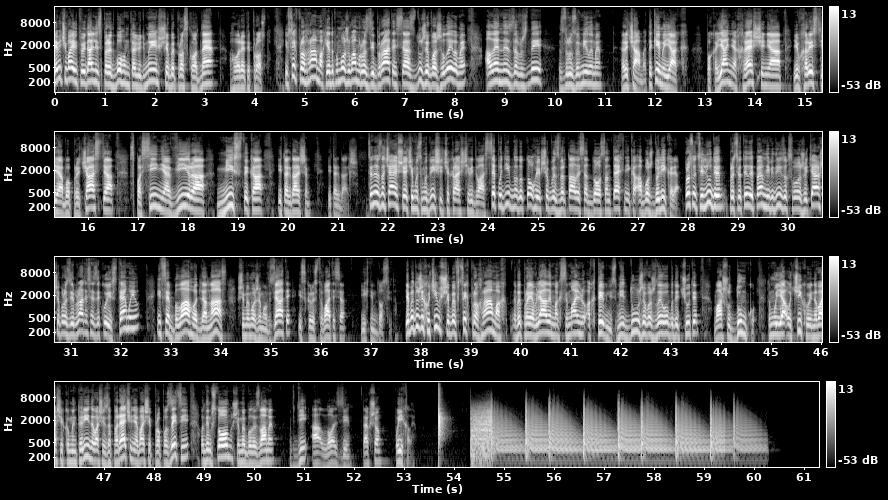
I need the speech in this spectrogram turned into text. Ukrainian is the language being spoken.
Я відчуваю відповідальність перед Богом та людьми, щоби про складне говорити просто. І в цих програмах я допоможу вам розібратися з дуже важливими, але не завжди зрозумілими речами, такими як покаяння, хрещення, Євхаристія або причастя, спасіння, віра, містика і так далі. І так далі. Це не означає, що я чимось мудріший чи краще від вас. Це подібно до того, якщо б ви зверталися до сантехніка або ж до лікаря. Просто ці люди присвятили певний відрізок свого життя, щоб розібратися з якоюсь темою, і це благо для нас, що ми можемо взяти і скористуватися їхнім досвідом. Я би дуже хотів, щоб в цих програмах ви проявляли максимальну активність. Мені дуже важливо буде чути вашу думку. Тому я очікую на ваші коментарі, на ваші заперечення, ваші пропозиції. Одним словом, що ми були з вами в діалозі. Так що поїхали.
